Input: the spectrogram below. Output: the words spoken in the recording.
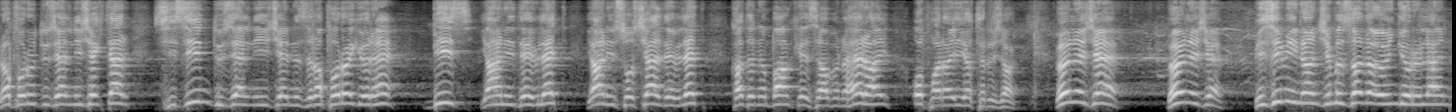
Raporu düzenleyecekler. Sizin düzenleyeceğiniz rapora göre biz yani devlet yani sosyal devlet kadının banka hesabına her ay o parayı yatıracak. Böylece böylece bizim inancımızda da öngörülen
